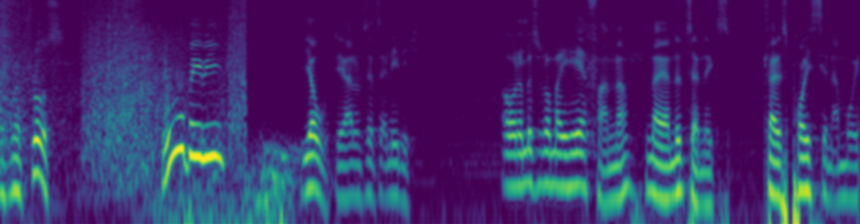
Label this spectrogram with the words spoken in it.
Was ist mit Floß? Uh, Baby. Jo, der hat uns jetzt erledigt. Oh, dann müssen wir doch mal hierher fahren, ne? Naja, nützt ja nichts. Kleines Päuschen am Moin.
